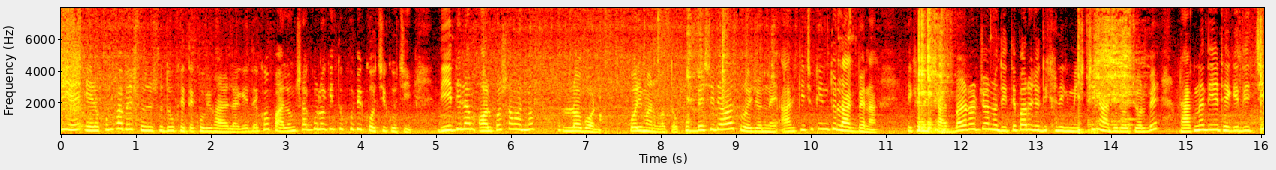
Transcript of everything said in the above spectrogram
দিয়ে এরকমভাবে শুধু শুধু খেতে খুবই ভালো লাগে। দেখো, পালং শাকগুলো কিন্তু খুবই কচি কচি। দিয়ে দিলাম অল্প সামান্য লবণ পরিমাণ মতো। খুব বেশি দেওয়ার প্রয়োজন নেই। আর কিছু কিন্তু লাগবে না। এখানে স্বাদ বাড়ানোর জন্য দিতে পারো যদি খানিক মিষ্টি না দিলেও চলবে। ঢাকনা দিয়ে ঢেকে দিচ্ছি।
